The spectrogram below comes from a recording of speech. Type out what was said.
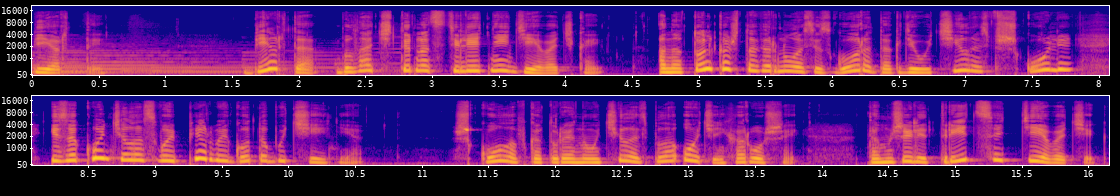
Берты. Берта была 14-летней девочкой. Она только что вернулась из города, где училась в школе и закончила свой первый год обучения. Школа, в которой она училась, была очень хорошей. Там жили 30 девочек,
